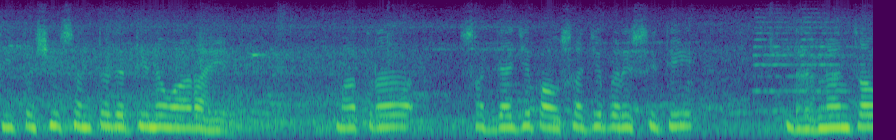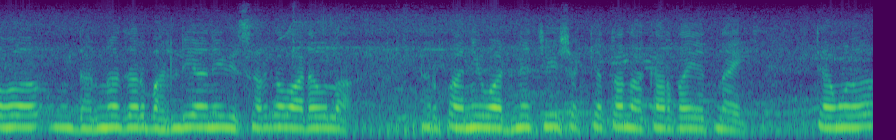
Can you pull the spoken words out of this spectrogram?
ती तशी संतगतीनं वाढ आहे. मात्र सध्याची पावसाची परिस्थिती धरणांचा व धरणं जर भरली आणि विसर्ग वाढवला तर पाणी वाढण्याची शक्यता नाकारता येत नाही. त्यामुळं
